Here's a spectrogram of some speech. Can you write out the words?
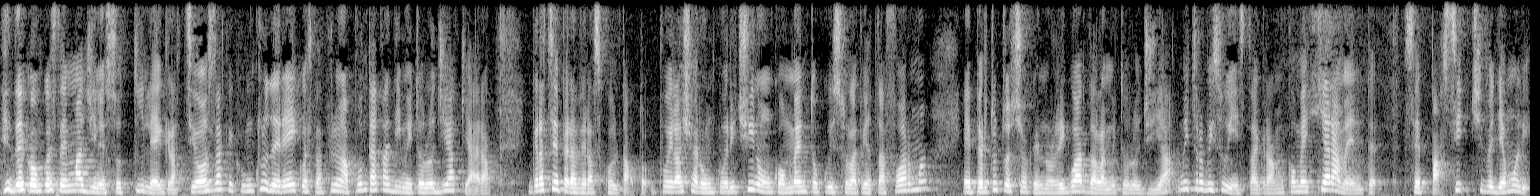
Ed è con questa immagine sottile e graziosa che concluderei questa prima puntata di Mitologia Chiara. Grazie per aver ascoltato. Puoi lasciare un cuoricino un commento qui sulla piattaforma e per tutto ciò che non riguarda la mitologia mi trovi su Instagram come chiaramente. Se passi ci vediamo lì.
